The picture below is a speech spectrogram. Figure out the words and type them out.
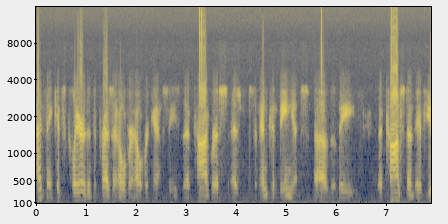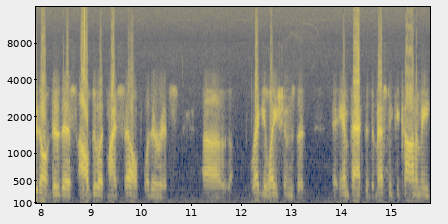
I, think it's clear that the president over and over again sees the Congress as just an inconvenience. Uh, the, the the constant, if you don't do this, I'll do it myself. Whether it's uh, regulations that impact the domestic economy,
